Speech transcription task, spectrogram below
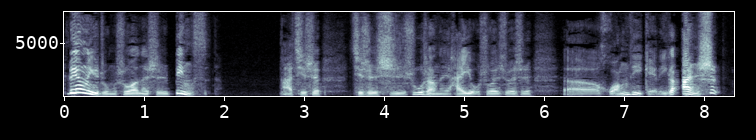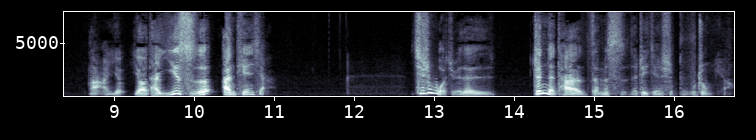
另一种说呢是病死的，啊，其实其实史书上呢还有说说是，呃，皇帝给了一个暗示，啊，要要他以死安天下。其实我觉得，真的他怎么死的这件事不重要，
